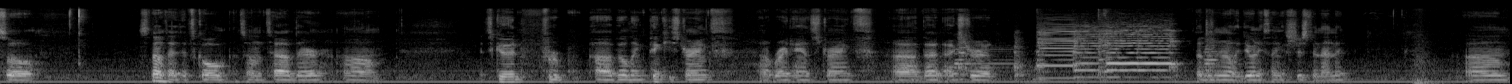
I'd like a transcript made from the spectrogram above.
So it's not that difficult. It's on the tab there. Um, it's good for uh, building pinky strength, uh, right hand strength. Uh, that extra that doesn't really do anything. It's just an ending. Um,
